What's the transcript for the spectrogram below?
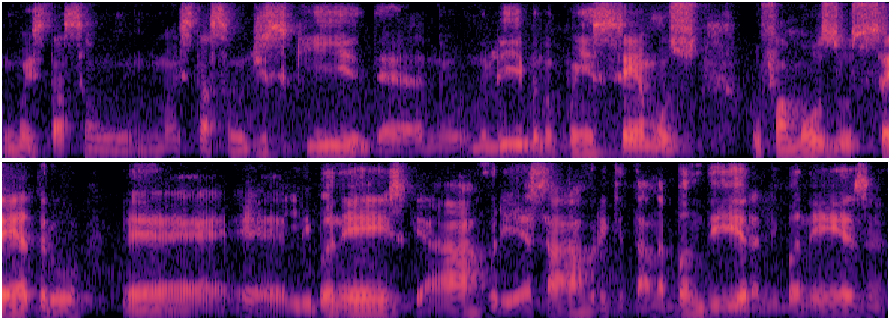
uma, estação, uma estação de esqui é, no, no, Líbano, conhecemos o famoso cedro é, é, libanês, que é a árvore, essa árvore que está na bandeira libanesa.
